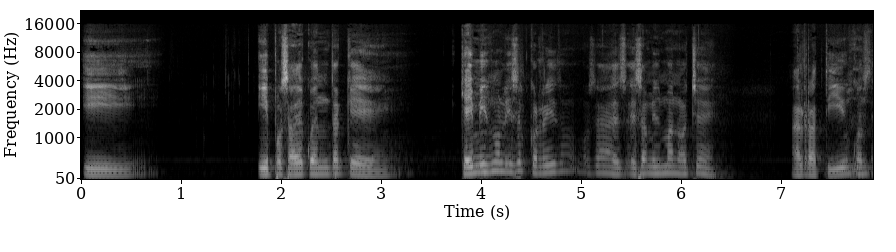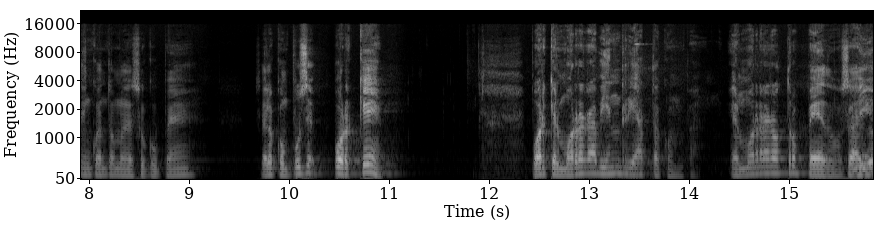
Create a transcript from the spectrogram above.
Y, y pues se de cuenta que, que ahí mismo le hice el corrido. O sea, es- esa misma noche, al ratillo, en, cuan- en cuanto me desocupé, se lo compuse. ¿Por qué? Porque el morro era bien riata, compa. El morro era otro pedo. O sea, yo.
